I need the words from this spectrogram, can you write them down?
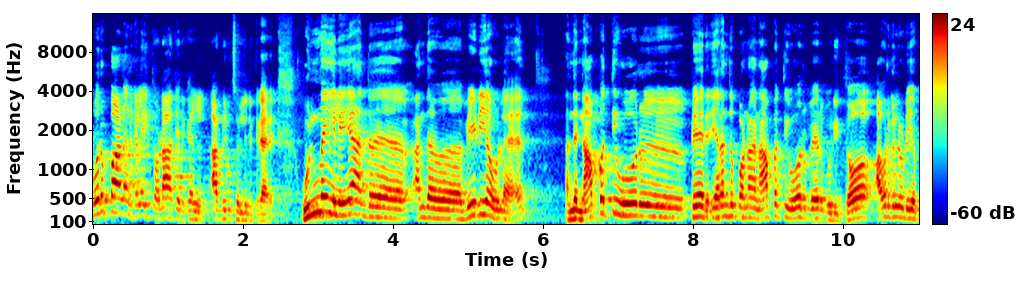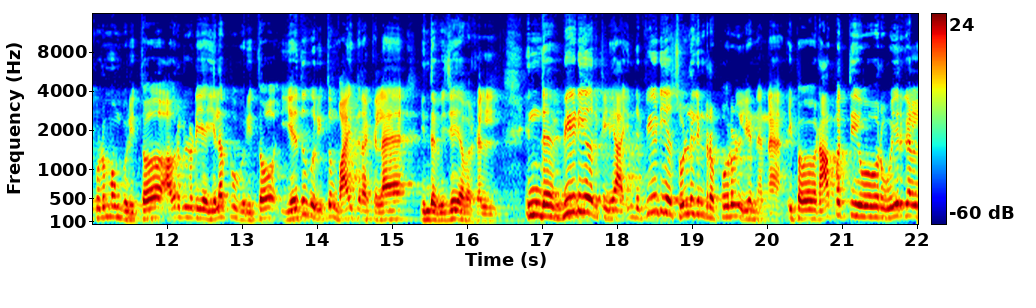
பொறுப்பாளர்களை தொடாதீர்கள். அப்படின்னு சொல்லியிருக்கிறாரு. உண்மையிலேயே அந்த அந்த வீடியோ வீடியோவில் அந்த நாற்பத்தி ஓரு பேர் இறந்து போன நாற்பத்தி ஓரு பேர் குறித்தோ அவர்களுடைய குடும்பம் குறித்தோ அவர்களுடைய இழப்பு குறித்தோ எது குறித்தும் வாய் திறக்கல இந்த விஜய் அவர்கள். இந்த வீடியோ இருக்கு இல்லையா? இந்த வீடியோ சொல்லுகின்ற பொருள் என்னென்ன? இப்போ நாற்பத்தி ஓரு உயிர்கள்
